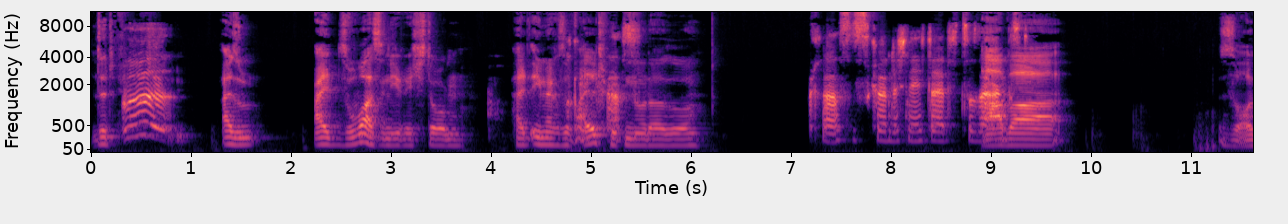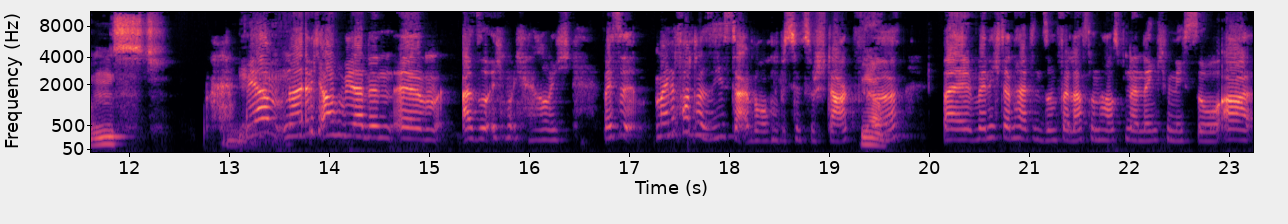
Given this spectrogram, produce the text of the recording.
Das, Äh, also halt sowas in die Richtung. Halt irgendwelche so Waldhütten oder so. krass, das könnte ich nicht, da hätte ich zu sagen. Aber sonst. Nee. Wir haben neulich auch wieder einen, ähm, also ich, ich, ja, ich, weißt du, meine Fantasie ist da einfach auch ein bisschen zu stark für. Ja. Weil wenn ich dann halt in so einem verlassenen Haus bin, dann denke ich mir nicht so, ah,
